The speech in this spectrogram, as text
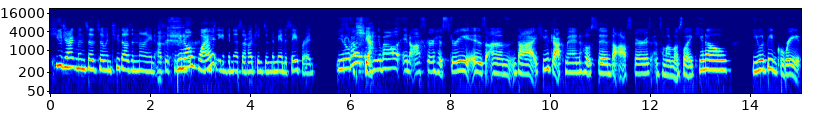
Hugh Jackman said so in 2009 after You know what? Beyonce and Vanessa Hudgens and Amanda Seyfried. You know what I was Yeah. thinking about in Oscar history is um that Hugh Jackman hosted the Oscars and someone was like, you know, you would be great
